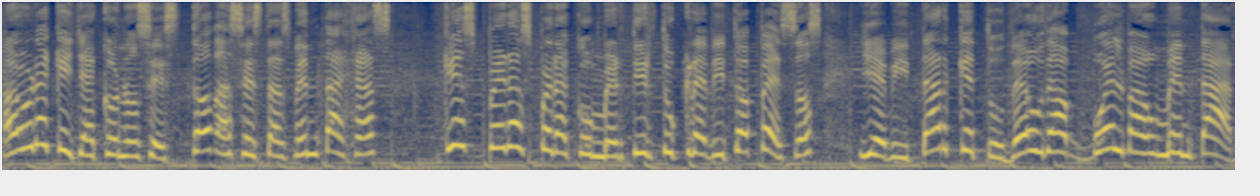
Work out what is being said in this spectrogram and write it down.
Ahora que ya conoces todas estas ventajas, ¿Qué esperas para convertir tu crédito a pesos y evitar que tu deuda vuelva a aumentar?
